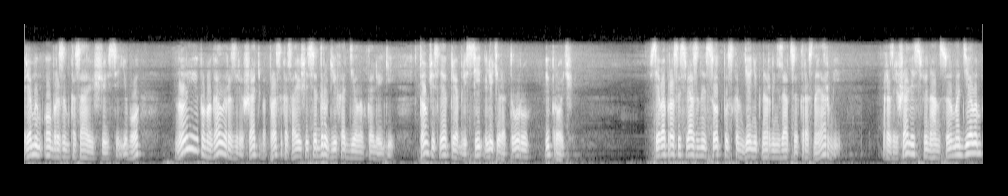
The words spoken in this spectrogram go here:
прямым образом касающиеся его, но и помогал разрешать вопросы, касающиеся других отделов коллегии, в том числе приобрести литературу и прочее. Все вопросы, связанные с отпуском денег на организацию Красной Армии, разрешались финансовым отделом,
